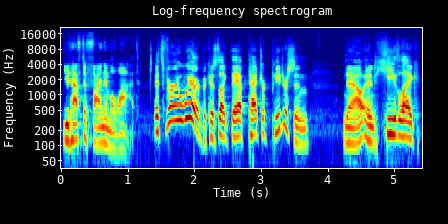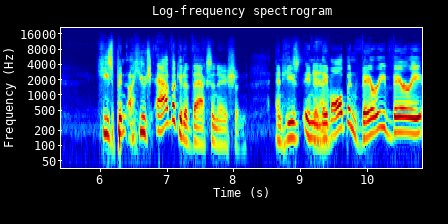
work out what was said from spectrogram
you'd have to find him a lot. It's very weird because like they have Patrick Peterson now and he like he's been a huge advocate of vaccination. And he's and yeah. they've all been very, very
